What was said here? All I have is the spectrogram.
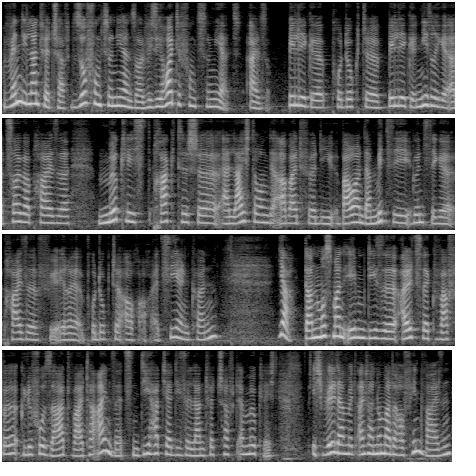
wenn die Landwirtschaft so funktionieren soll, wie sie heute funktioniert, also billige Produkte, billige, niedrige Erzeugerpreise, möglichst praktische Erleichterung der Arbeit für die Bauern, damit sie günstige Preise für ihre Produkte auch, auch erzielen können, ja, dann muss man eben diese Allzweckwaffe Glyphosat weiter einsetzen. Die hat ja diese Landwirtschaft ermöglicht. Ich will damit einfach nur mal darauf hinweisen,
